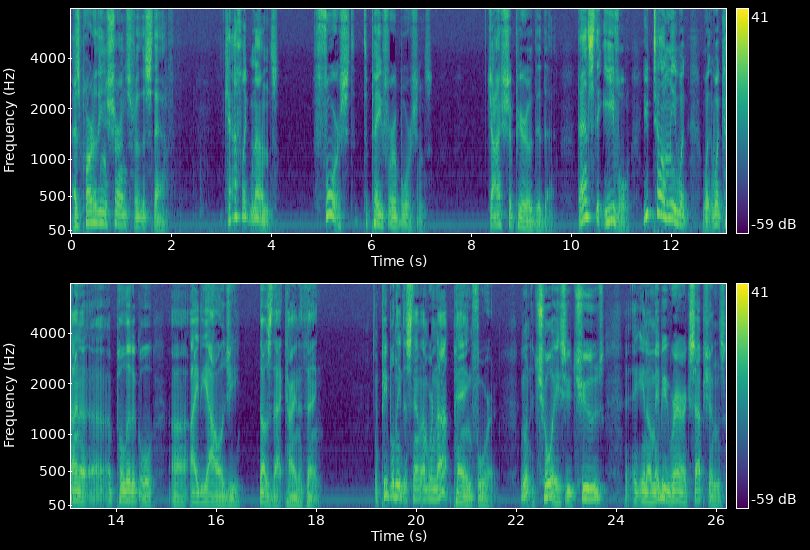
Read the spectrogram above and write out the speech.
as part of the insurance for the staff. Catholic nuns forced to pay for abortions. Josh Shapiro did that. That's the evil. You tell me what, what, what kind of uh, political uh, ideology does that kind of thing. People need to stand up. We're not paying for it. You want a choice. You choose, you know, maybe rare exceptions,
